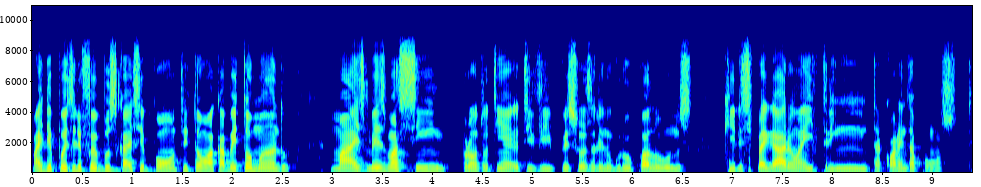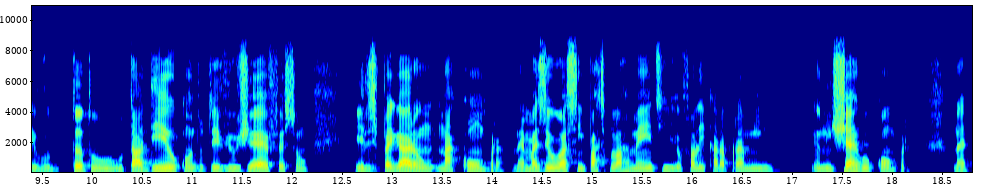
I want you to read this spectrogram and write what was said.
Mas depois ele foi buscar esse ponto, então eu acabei tomando. Mas mesmo assim, pronto, eu, tinha, eu tive pessoas ali no grupo, alunos, que eles pegaram aí 30, 40 pontos. Teve tanto o Tadeu quanto teve o Jefferson, eles pegaram na compra, né? Mas eu, assim, particularmente, eu falei, cara, para mim, eu não enxergo compra, né?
